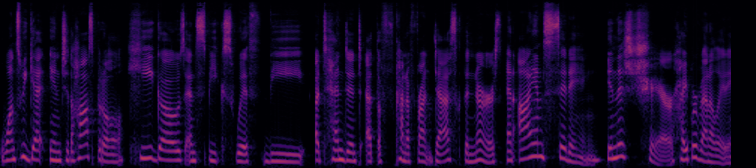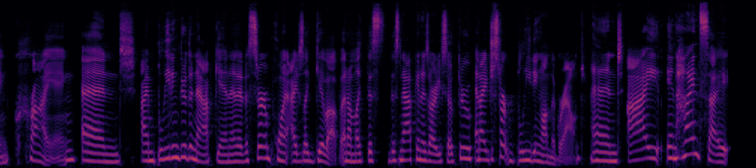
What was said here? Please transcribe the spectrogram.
once we get into the hospital, he goes and speaks with the attendant at the f- kind of front desk, the nurse. And I am sitting in this chair, hyperventilating, crying, and I'm bleeding through the napkin. And at a certain point, I just like give up. And I'm like, this, this napkin is already soaked through. And I just start bleeding on the ground. And I, in hindsight,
